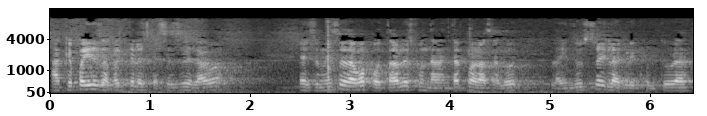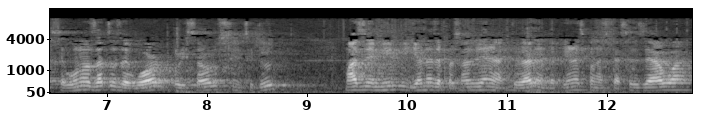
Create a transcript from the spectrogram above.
¿A qué países afecta la escasez del agua? El suministro de agua potable es fundamental para la salud, la industria y la agricultura. Según los datos del World Resource Institute, más de mil millones de personas viven en la actualidad en regiones con escasez de agua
